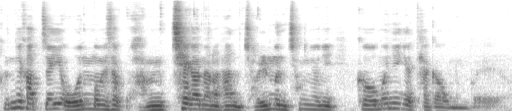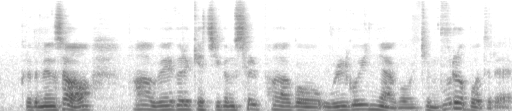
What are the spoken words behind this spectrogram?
그런데 갑자기 온몸에서 광채가 나는 한 젊은 청년이 그 어머니에게 다가오는 거예요. 그러면서 아, 왜 그렇게 지금 슬퍼하고 울고 있냐고 이렇게 물어보더래요.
